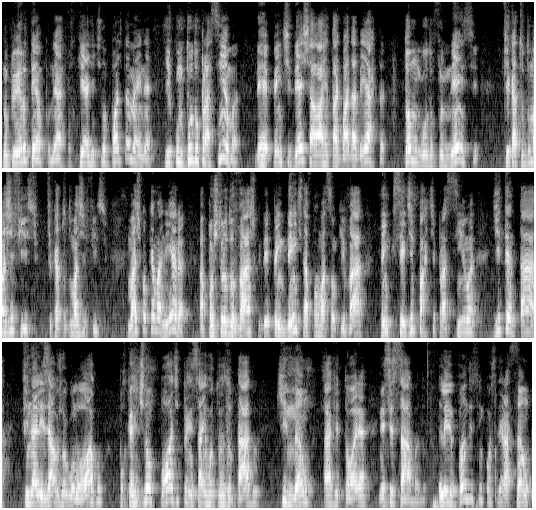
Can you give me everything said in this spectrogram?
no primeiro tempo, né? Porque a gente não pode também, né? Ir com tudo para cima, de repente deixa lá a retaguarda aberta, toma um gol do Fluminense, fica tudo mais difícil. Fica tudo mais difícil. Mas, de qualquer maneira, a postura do Vasco, independente da formação que vá, tem que ser de partir para cima, de tentar finalizar o jogo logo, porque a gente não pode pensar em outro resultado que não a vitória nesse sábado. Levando isso em consideração,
